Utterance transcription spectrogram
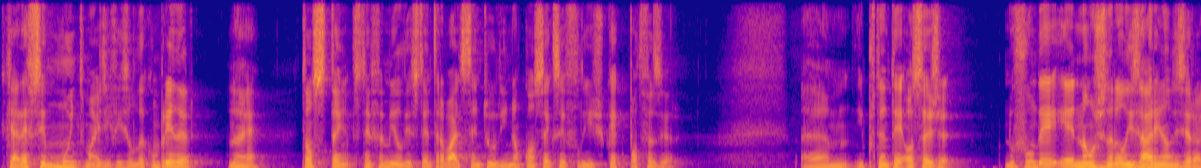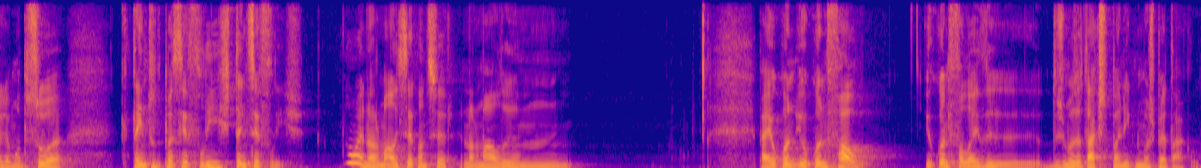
que deve ser muito mais difícil de compreender, não é? Então, se tem, se tem família, se tem trabalho, se tem tudo e não consegue ser feliz, o que é que pode fazer? Um, e, portanto, é, ou seja, no fundo é, é não generalizar e não dizer, olha, uma pessoa que tem tudo para ser feliz, tem de ser feliz não, é normal isso acontecer. É normal. Hum... Pá, eu, quando, eu quando falo, eu quando falei de, dos meus ataques de pânico no meu espetáculo,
